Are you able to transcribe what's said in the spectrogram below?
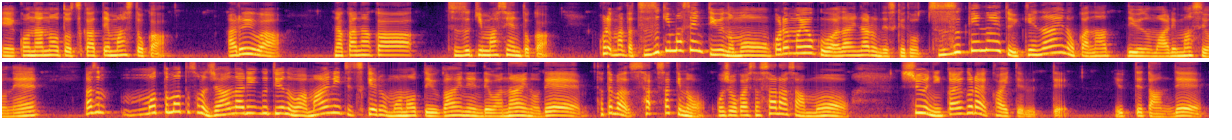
えー、こんなノート使ってますとか、あるいは、なかなか続きませんとか、これまた続きませんっていうのも、これもよく話題になるんですけど、続けないといけないのかなっていうのもありますよね。まず、もっともっとそのジャーナリングっていうのは毎日つけるものっていう概念ではないので、例えばささっきのご紹介したサラさんも、週2回ぐらい書いてるって言ってたんで、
